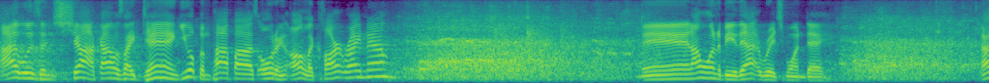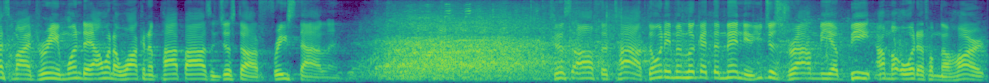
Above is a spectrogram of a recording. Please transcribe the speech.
I was in shock. I was like, dang, you up in Popeye's ordering a la carte right now? Man, I want to be that rich one day. That's my dream. One day I want to walk into Popeyes and just start freestyling. just off the top. Don't even look at the menu. You just drop me a beat, I'm going to order from the heart.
